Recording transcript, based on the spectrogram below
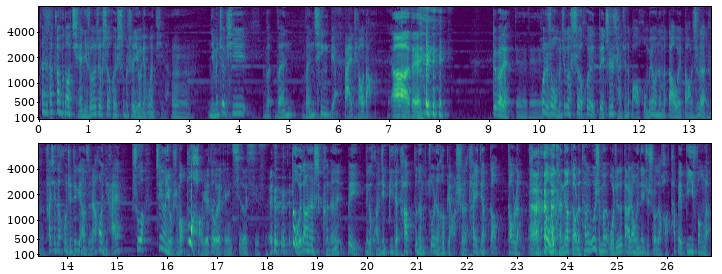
但是他赚不到钱，你说这个社会是不是有点问题呢？嗯你们这批文文文青表白嫖党，啊，对 对不对？对对对对，或者说我们这个社会对知识产权的保护没有那么到位，导致了嗯他现在混成这个样子，然后你还说这样有什么不好我觉？得窦唯肯定气都气死了。窦唯当然是可能被那个环境逼的，他不能做任何表示了，他一定要高高冷。窦唯肯定要高冷。他为什么？我觉得大张伟那句说的好，他被逼疯了。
